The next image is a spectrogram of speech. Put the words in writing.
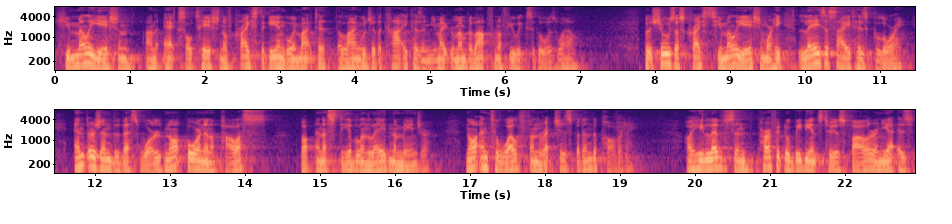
humiliation and exaltation of Christ. Again, going back to the language of the Catechism, you might remember that from a few weeks ago as well. But it shows us Christ's humiliation where he lays aside his glory, enters into this world, not born in a palace, but in a stable and laid in a manger, not into wealth and riches, but into poverty. How he lives in perfect obedience to his Father and yet is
